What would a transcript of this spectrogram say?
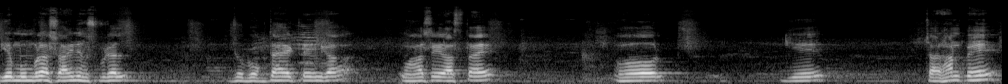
ये मुमरा शाइन हॉस्पिटल, जो भोगता है ट्रेन का, वहाँ से रास्ता है। और ये चढ़ान पे है।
